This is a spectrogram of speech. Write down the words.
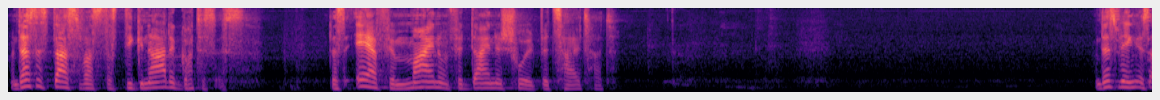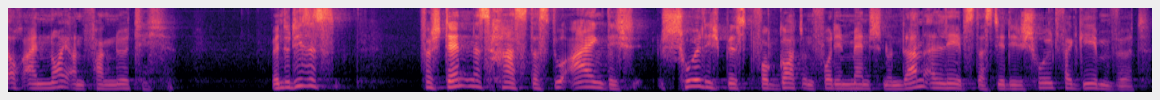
Und das ist das, was das die Gnade Gottes ist, dass er für meine und für deine Schuld bezahlt hat. Und deswegen ist auch ein Neuanfang nötig. Wenn du dieses Verständnis hast, dass du eigentlich schuldig bist vor Gott und vor den Menschen und dann erlebst, dass dir die Schuld vergeben wird,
